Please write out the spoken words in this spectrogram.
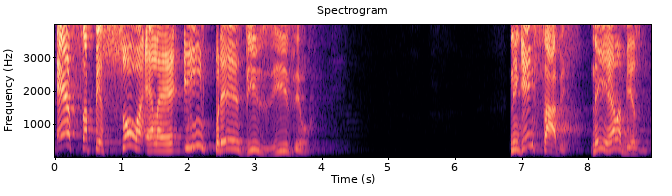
essa pessoa ela é imprevisível. Ninguém sabe, nem ela mesma.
